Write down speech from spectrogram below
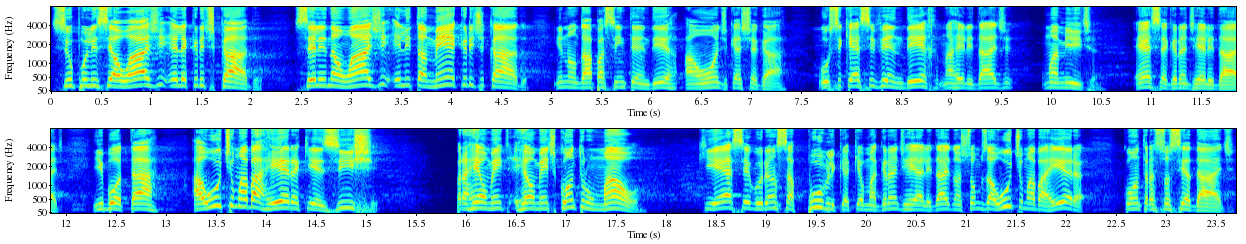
se o policial age, ele é criticado. Se ele não age, ele também é criticado. E não dá para se entender aonde quer chegar. Ou se quer se vender, na realidade, uma mídia. Essa é a grande realidade. E botar a última barreira que existe para realmente, realmente contra o mal, que é a segurança pública, que é uma grande realidade, nós somos a última barreira contra a sociedade.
